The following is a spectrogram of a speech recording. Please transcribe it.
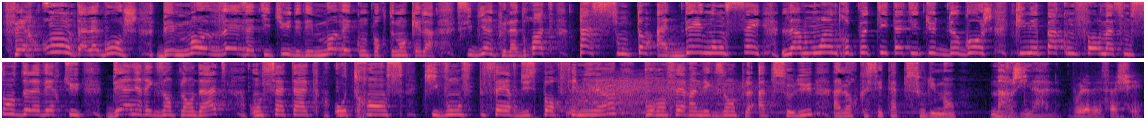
faire honte à la gauche des mauvaises attitudes et des mauvais comportements qu'elle a, si bien que la droite passe son temps à dénoncer la moindre petite attitude de gauche qui n'est pas conforme à son sens de la vertu. Dernier exemple en date, on s'attaque aux trans qui vont faire du sport féminin pour en faire un exemple absolu, alors que c'est absolument marginal. Vous l'avez fâché.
